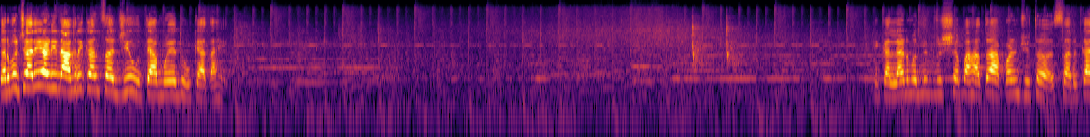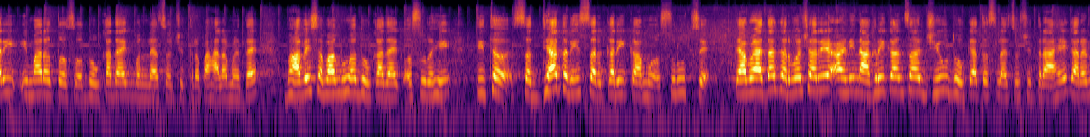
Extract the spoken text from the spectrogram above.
कर्मचारी आणि नागरिकांचा जीव त्यामुळे धोक्यात आहे. ही कल्याणमधली दृश्य पाहतोय. आपण जिथं सरकारी इमारतच धोकादायक बनल्याचं चित्र पाहायला मिळतंय. भावे सभागृह धोकादायक असूनही तिथं सध्या तरी सरकारी कामं सुरूच. आहे त्यामुळे आता कर्मचारी आणि नागरिकांचा जीव धोक्यात असल्याचं चित्र आहे. कारण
